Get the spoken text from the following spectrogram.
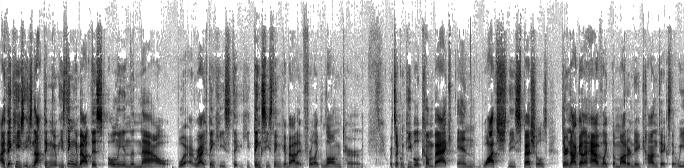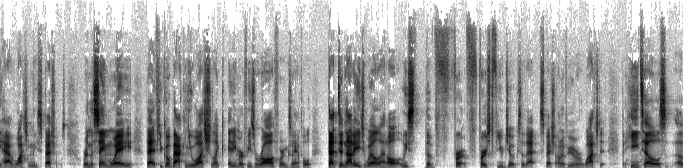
I think he's he's not thinking he's thinking about this only in the now, where, where I think he's th- he thinks he's thinking about it for like long term where it's like when people come back and watch these specials, they're not going to have like the modern day context that we have watching these specials. We're in the same way that if you go back and you watch like Eddie Murphy's Raw, for example, that did not age well at all. At least the fir- first few jokes of that special. I don't know if you've ever watched it, but he tells a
